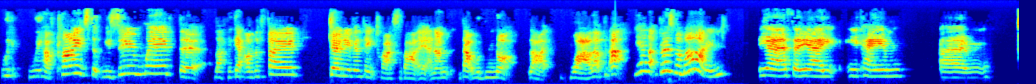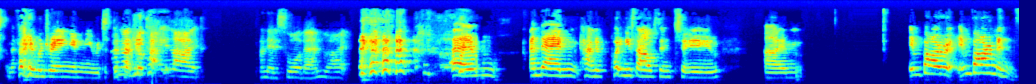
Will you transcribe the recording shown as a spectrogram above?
we we have clients that we zoom with that like i get on the phone don't even think twice about it. And I'm that would not like wow that that yeah that blows my mind. Yeah. So yeah, you, you came. Um, the phone would ring and you would just look, at, look at it like I nearly swore then like. um, and then kind of putting yourselves into um envir- environments.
